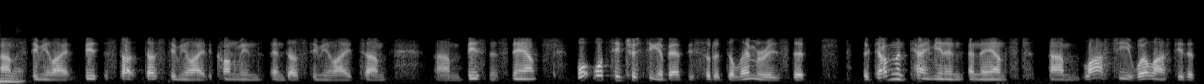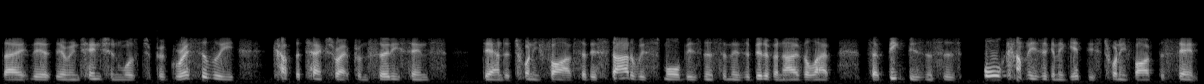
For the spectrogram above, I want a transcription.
um, stimulate, um, does stimulate the economy and, and does stimulate um, um, business. Now, what, what's interesting about this sort of dilemma is that the government came in and announced um, last year, well last year, that they, their, their intention was to progressively cut the tax rate from 30 cents down to 25. So they started with small business, and there's a bit of an overlap. So big businesses, all companies are going to get this 25%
